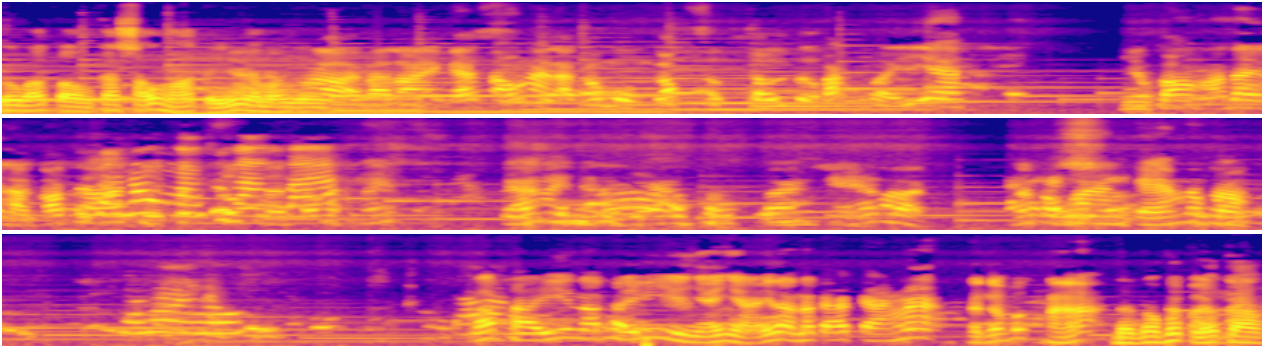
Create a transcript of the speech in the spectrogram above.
khu bảo tồn cá sấu hỏa tiễn nha mọi Đúng người rồi và loài cá sấu này là có nguồn gốc xuất xứ từ Bắc Mỹ nha. Nhiều con ở đây là có cái kích thước lên tới một mét. Cá này thì nó chỉ ăn thịt và ăn cá thôi. Nó không có ăn kém đâu con. Nó thấy nó thấy cái gì nhảy nhảy là nó cá cắn á, đừng có vứt nữa. đừng có vứt nữa con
